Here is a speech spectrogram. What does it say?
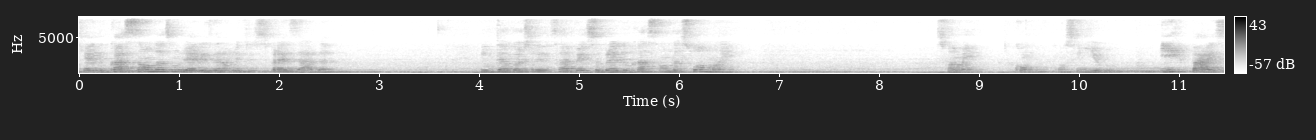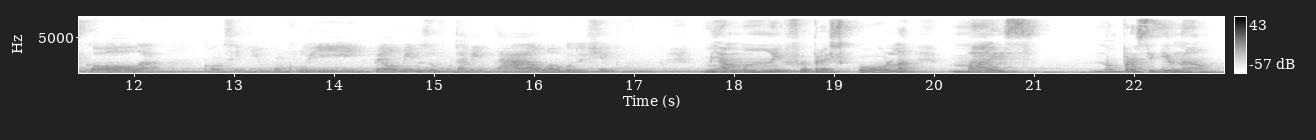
que a educação das mulheres era muito desprezada. Então eu gostaria de saber sobre a educação da sua mãe sua mãe conseguiu ir para a escola? conseguiu concluir pelo menos o fundamental, algo do tipo? Minha mãe foi para a escola, mas não prosseguiu não.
